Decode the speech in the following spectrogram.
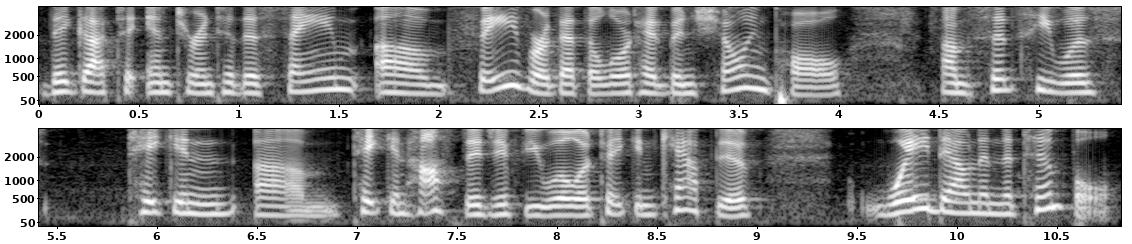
they got to enter into the same um, favor that the Lord had been showing Paul um, since he was taken um, taken hostage, if you will, or taken captive, way down in the temple.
